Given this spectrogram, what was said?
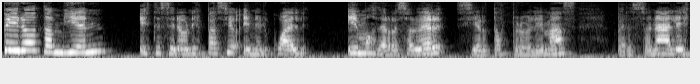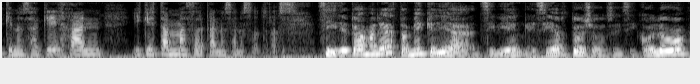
pero también este será un espacio en el cual hemos de resolver ciertos problemas personales que nos aquejan y que están más cercanos a nosotros. Sí, de todas maneras también quería, si bien es cierto, yo soy psicólogo,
